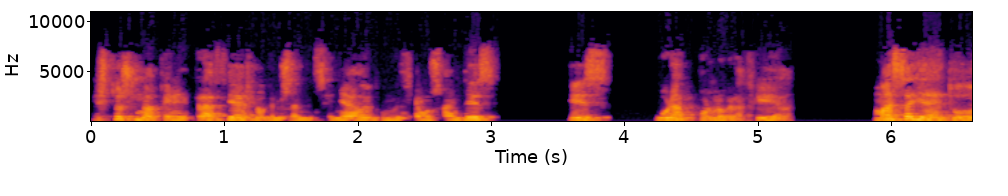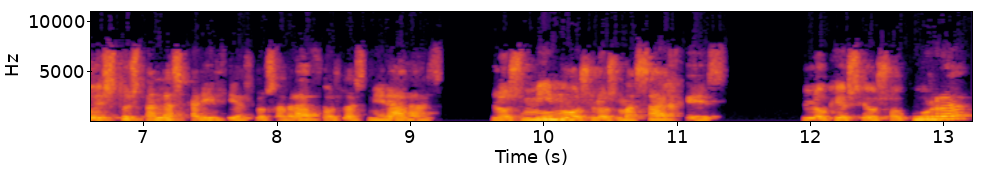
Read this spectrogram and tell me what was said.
Esto es una penetración, es lo que nos han enseñado y como decíamos antes, es pura pornografía. Más allá de todo esto están las caricias, los abrazos, las miradas, los mimos, los masajes, lo que se os ocurra,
